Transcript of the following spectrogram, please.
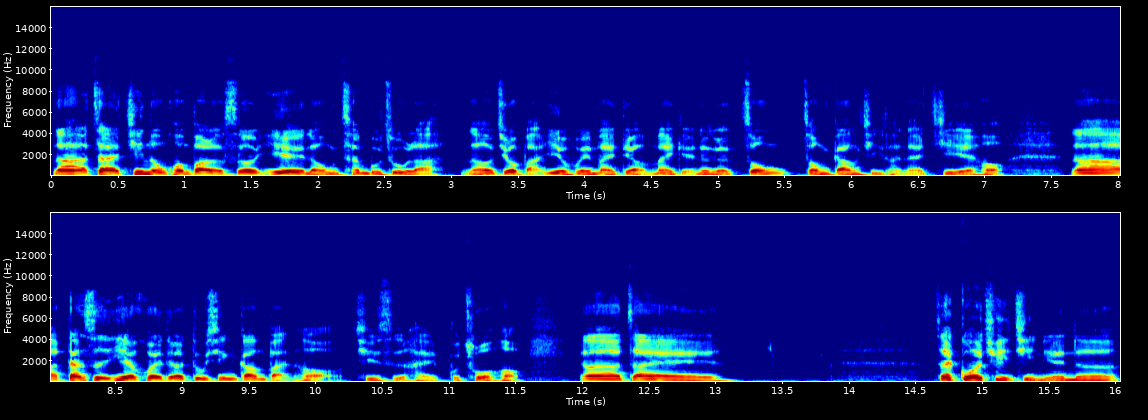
那在金融风暴的时候，叶龙撑不住了，然后就把烨辉卖掉，卖给那个中中钢集团来接哈。那但是烨辉的镀锌钢板哈，其实还不错哈。那在在过去几年呢，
